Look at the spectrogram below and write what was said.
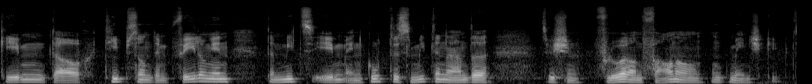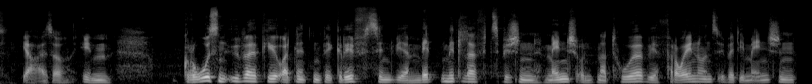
geben da auch Tipps und Empfehlungen, damit es eben ein gutes Miteinander zwischen Flora und Fauna und Mensch gibt. Ja, also im großen übergeordneten Begriff sind wir Mittler zwischen Mensch und Natur. Wir freuen uns über die Menschen,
